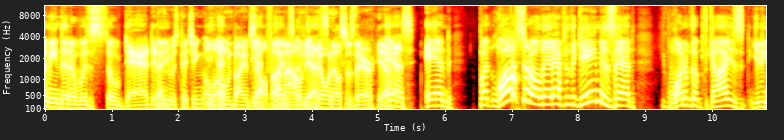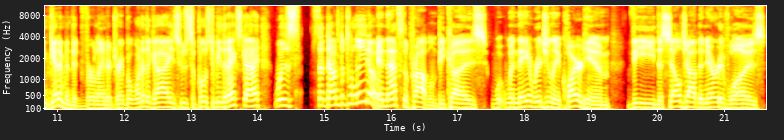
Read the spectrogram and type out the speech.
I mean that it was so dead and that he was pitching alone by himself yeah, on a by himself, mound. Yeah, yes. no one else was there. Yeah. Yes, and but lost in all that after the game is that one of the guys you didn't get him in the Verlander trade, but one of the guys who's supposed to be the next guy was sent down to Toledo. And that's the problem because w- when they originally acquired him, the the sell job, the narrative was,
